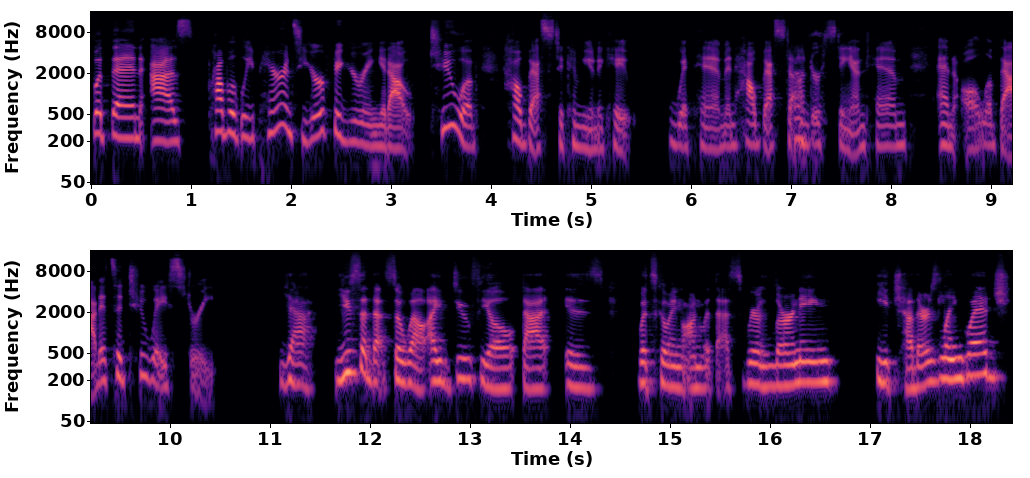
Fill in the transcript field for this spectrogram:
but then as probably parents, you're figuring it out too of how best to communicate with him and how best to yes. understand him and all of that. It's a two-way street. Yeah, you said that so well. I do feel that is what's going on with us. We're learning each other's language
